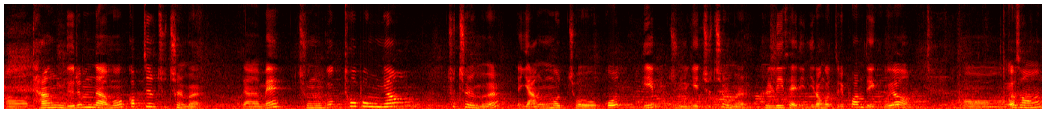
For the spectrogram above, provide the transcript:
어, 당 느릅나무 껍질 추출물 그 다음에 중국 토복령 추출물 양모초 꽃 잎 줄기 추출물 글리세린 이런 것들이 포함되어 있고요 어, 여성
